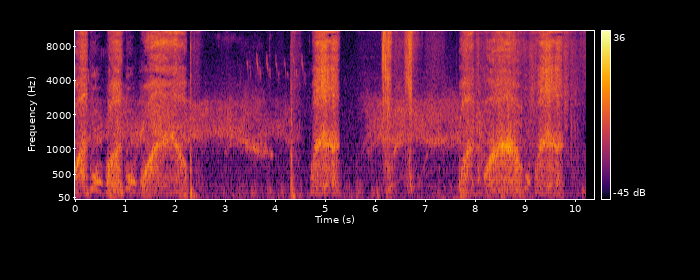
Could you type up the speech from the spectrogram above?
Yeah, yeah, yeah.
